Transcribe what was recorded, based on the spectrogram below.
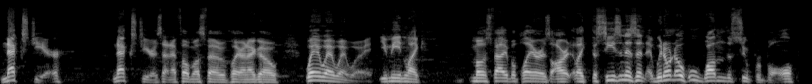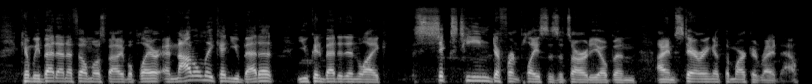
Next year, next year's NFL Most Valuable Player." And I go, "Wait, wait, wait, wait. You mean like?" Most valuable player is art. Like the season isn't. We don't know who won the Super Bowl. Can we bet NFL most valuable player? And not only can you bet it, you can bet it in like 16 different places. It's already open. I am staring at the market right now.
